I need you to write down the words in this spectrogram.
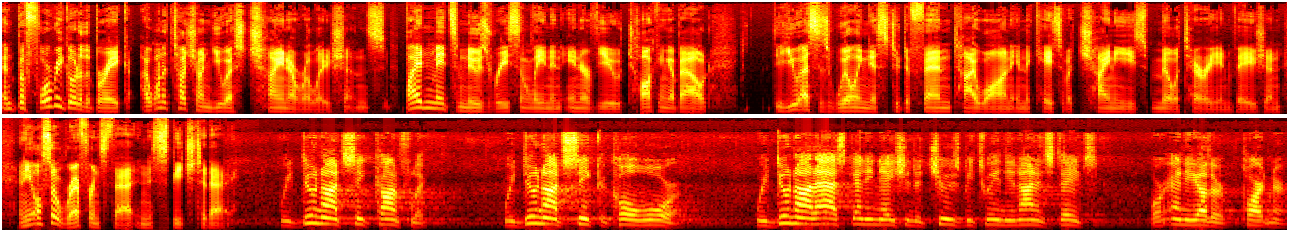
And before we go to the break, I want to touch on US China relations. Biden made some news recently in an interview talking about the US's willingness to defend Taiwan in the case of a Chinese military invasion. And he also referenced that in his speech today. We do not seek conflict. We do not seek a Cold War. We do not ask any nation to choose between the United States or any other partner.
